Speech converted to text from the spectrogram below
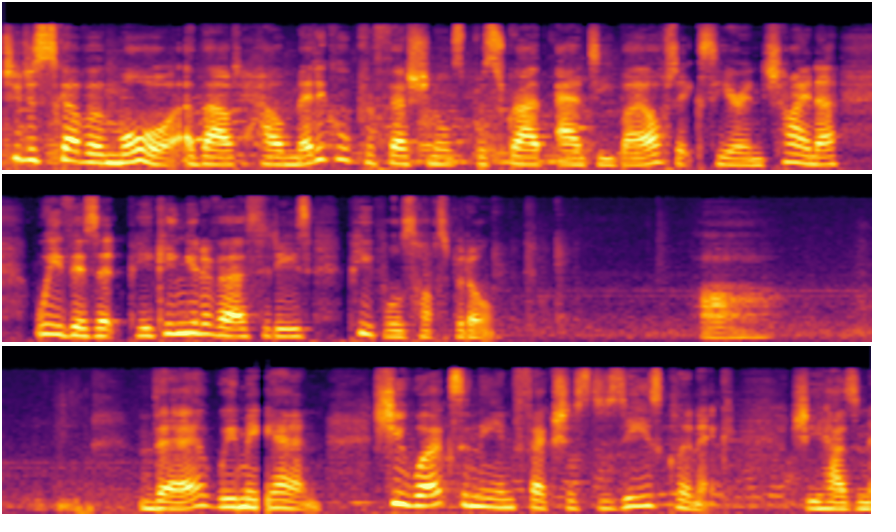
To discover more about how medical professionals prescribe antibiotics here in China, we visit Peking University's People's Hospital There we meet Anne. She works in the infectious disease clinic. She has an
